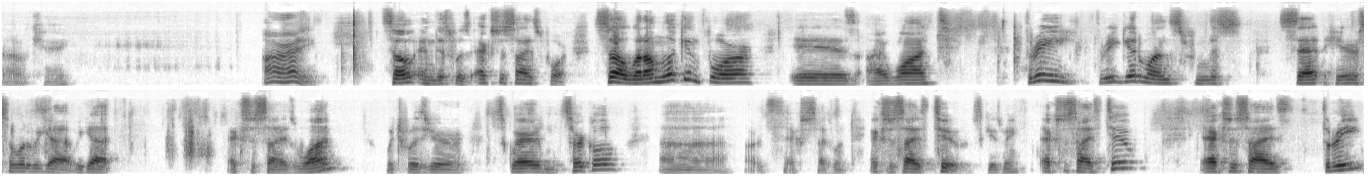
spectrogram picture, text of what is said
Okay. Alrighty. So, and this was exercise four. So what I'm looking for is I want three, three good ones from this set here. So what do we got? We got exercise one, which was your square and circle. Uh, or it's exercise one. Exercise two, excuse me. Exercise two. Exercise three,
